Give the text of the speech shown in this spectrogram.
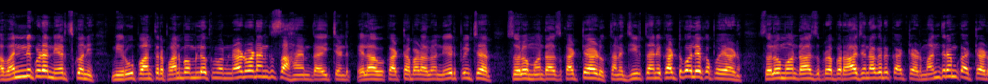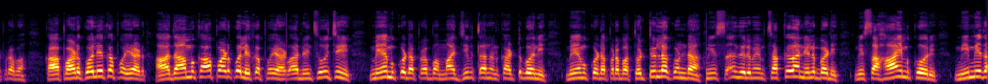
అవన్నీ కూడా నేర్చుకొని మీ రూపాంతర అనుభవంలోకి మేము నడవడానికి సహాయం దాయించండి. ఎలాగో కట్టబడాలో నేర్పించారు. సొలోమోన్ రాజు కట్టాడు. తన జీవితాన్ని కట్టుకోలేకపోయాడు. సొలోమోన్ రాజు ప్రభ రాజనగర్ కట్టాడు. మందిరం కట్టాడు ప్రభ. కాపాడుకోలేకపోయాడు. ఆదాము కాపాడుకోలేకపోయాడు. వారిని చూచి మేము కూడా ప్రభ మా జీవితాలను కట్టుకొని మేము కూడా ప్రభ తొట్టిల్లకుండా మీ సన్నిధిలో మేము చక్కగా నిలబడి మీ సహాయం కోరి మీ మీద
